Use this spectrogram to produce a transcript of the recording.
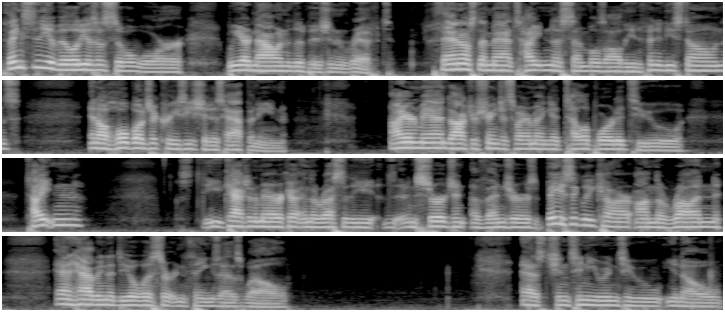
Thanks to the abilities of Civil War, we are now in the Division Rift. Thanos the Mad Titan assembles all the Infinity Stones, and a whole bunch of crazy shit is happening. Iron Man, Doctor Strange, and Spider Man get teleported to Titan. The Captain America and the rest of the insurgent Avengers basically are on the run and having to deal with certain things as well as continuing to, you know,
